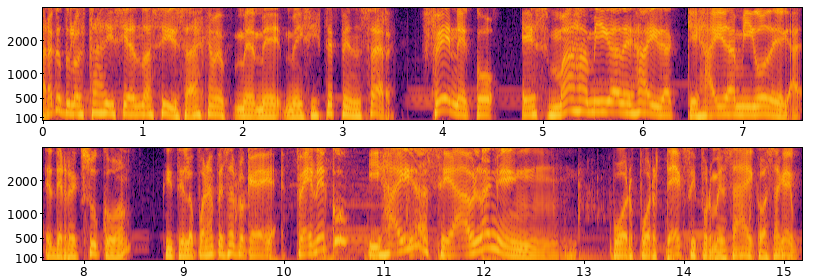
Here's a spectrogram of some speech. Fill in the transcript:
Ahora que tú lo estás diciendo así, sabes que me, hiciste pensar. Feneko es más amiga de Haida que Haida amigo de, de Rexuko. Si te lo pones a pensar, porque Feneko y Haida se hablan en por, por texto y por mensaje, cosa que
